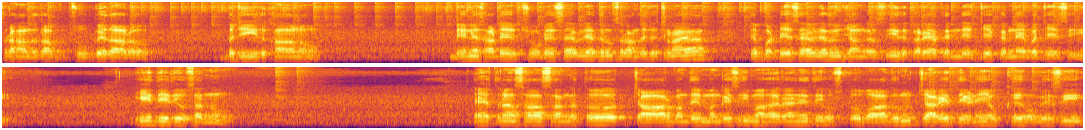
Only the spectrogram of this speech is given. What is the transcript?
ਸਰਹੰਦ ਦਾ ਸੂਬੇਦਾਰ ਵਜੀਦ ਖਾਨ। ਇਹਨੇ ਸਾਡੇ ਛੋਟੇ ਸਾਹਿਬਜ਼ਾਦੇ ਨੂੰ ਸਰਹੰਦ 'ਚ ਚੜਾਇਆ ਤੇ ਵੱਡੇ ਸਾਹਿਬਜ਼ਾਦੇ ਨੂੰ ਜੰਗ ਸ਼ਹੀਦ ਕਰਿਆ ਤੇ ਨੇਜੇ ਕਿੰਨੇ ਬੱਚੇ ਸੀ। ਇਹ ਦੇ ਦਿਓ ਸਾਨੂੰ। ਇਸ ਤਰ੍ਹਾਂ ਸਾਧ ਸੰਗਤ ਚਾਰ ਬੰਦੇ ਮੰਗੇ ਸੀ ਮਹਾਰਾਜ ਨੇ ਤੇ ਉਸ ਤੋਂ ਬਾਅਦ ਉਹਨੂੰ ਚਾਰੇ ਦੇਣੇ ਔਖੇ ਹੋ ਗਏ ਸੀ।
